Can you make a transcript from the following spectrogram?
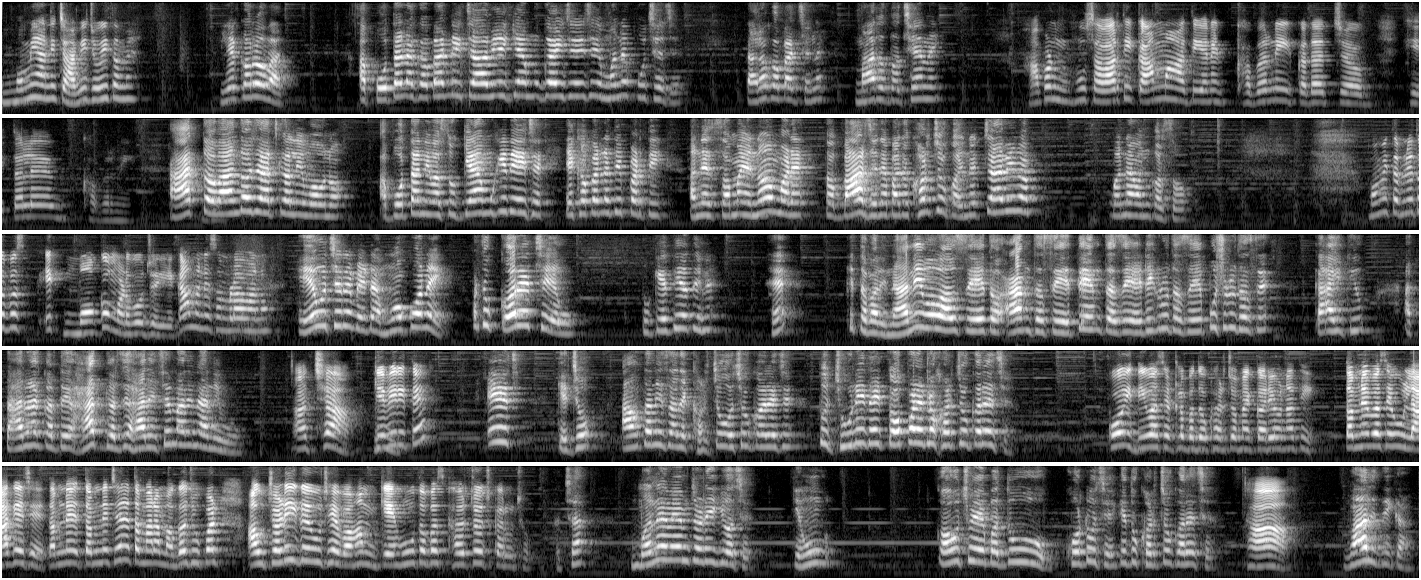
Mummy આની ચાવી જોઈ તમે? લે કરો વાત. આ પોતાના કબાટની ચાવી ક્યાં મુકાઈ જાય છે મને પૂછે છે. તારો કબાટ છે ને? મારો તો છે નહીં. હા પણ હું સવારથી કામમાં હતી અને ખબર નહીં કદાચ હેતલે ખબર નહીં. આજ તો વાંધો છે આજકાલની વહુનો. આ પોતાની વસ્તુ ક્યાં મૂકી દે છે એ ખબર નથી પડતી. અને સમય ન મળે તો બહાર જઈને પાછો ખર્ચો કરીને ચાવીને બનાવવાનું કરશો. મમ્મી તમને તો બસ એક મોકો મળવો જોઈએ. કા મને સંભળાવવાનો? એવું છે ને બેટા મોકો નહીં પણ તું કરે છે એવું. તું કહેતી હતી ને હે? કે તમારી નાની વહુ આવશે તો આમ થશે તેમ થશે ઢીકણું થશે પૂછડું થશે. કાંઈ થયું? આ તારા કરતે હાથ ગરજે હારી છે મારી નાની વહુ. અચ્છા કેવી રીતે? એ જ કે જો આવતાની સાથે ખર્ચો ઓછો કરે છે તું જૂની થઈ તો પણ એટલો ખર્ચો કરે છે. કોઈ દિવસ એટલો બધો ખર્ચો મેં કર્યો નથી. તમને બસ એવું લાગે છે. તમને તમને છે ને તમારા મગજ ઉપર આવું ચડી ગયું છે વહમ કે હું તો બસ ખર્ચો જ કરું છું. અચ્છા મને એમ ચડી ગયો છે કે હું કહું છું એ બધું ખોટું છે કે તું ખર્ચો કરે છે. હા. વાહ રીતિકા.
